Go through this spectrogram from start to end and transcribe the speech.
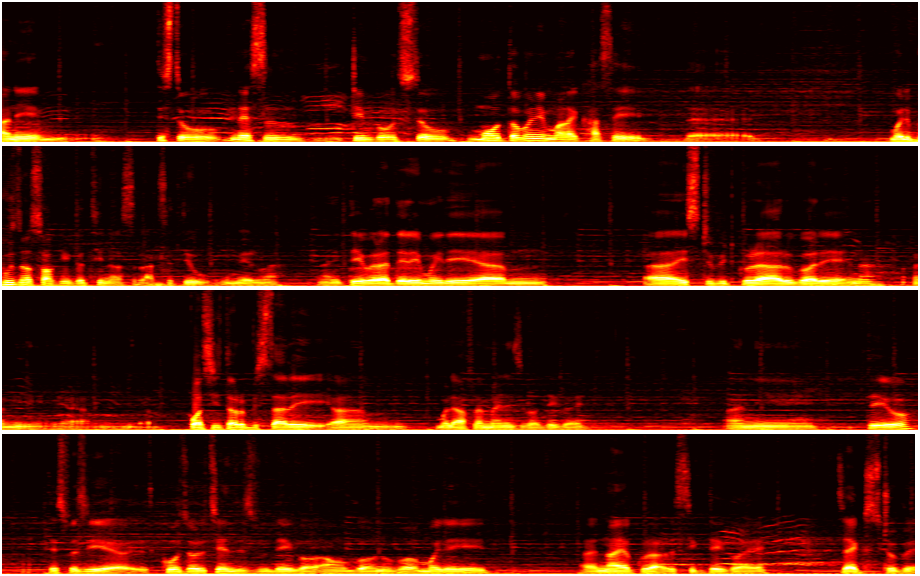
अनि त्यस्तो नेसनल टिमको त्यस्तो महत्त्व पनि मलाई खासै मैले बुझ्न सकेको थिइनँ जस्तो लाग्छ त्यो उमेरमा। अनि त्यही भएर धेरै मैले स्टुपिड कुराहरू गरेँ होइन? अनि पछि तर बिस्तारै मैले आफूलाई म्यानेज गर्दै गएँ। अनि त्यही हो। त्यसपछि कोचहरू चेन्जेस हुँदै गर्नुभयो। मैले नयाँ कुराहरू सिक्दै गएँ। ज्याक स्टुपे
